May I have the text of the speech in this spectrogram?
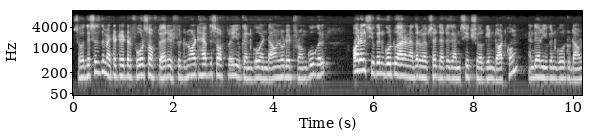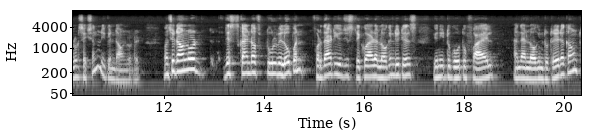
So this is the MetaTrader 4 software. If you do not have the software you can go and download it from Google or else you can go to our another website that is mcxsuregain.com and there you can go to download section you can download it. Once you download this kind of tool will open. For that you just require a login details. You need to go to file and then log into trade account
